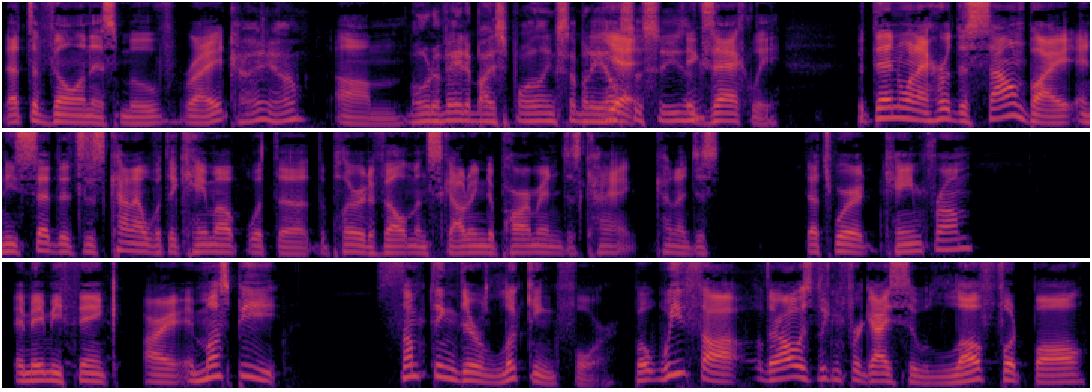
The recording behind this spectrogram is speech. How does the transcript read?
That's a villainous move, right? Okay, yeah. Um, Motivated by spoiling somebody else's yeah, season. Exactly. But then when I heard the soundbite and he said that this is kind of what they came up with the the player development scouting department, and just kind of kind of just that's where it came from. It made me think, all right, it must be something they're looking for. But we thought they're always looking for guys who love football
